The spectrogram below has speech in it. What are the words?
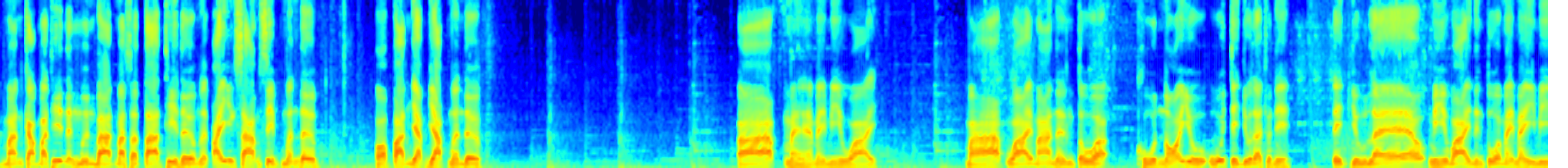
บมันกลับมาที่ 10,000 บาทมาสตาร์ทที่เดิมเลยไปอีก 30 เหมือนเดิม ขอปั่นยับยับเหมือนเดิมปั๊บแหมไม่มีวายปั๊บวายมาหนึ่งตัว คูณน้อยอยู่อุ้ยติดอยู่แล้วชุดนี้ ติดอยู่แล้วมีวายหนึ่งตัวไหมไม่มี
